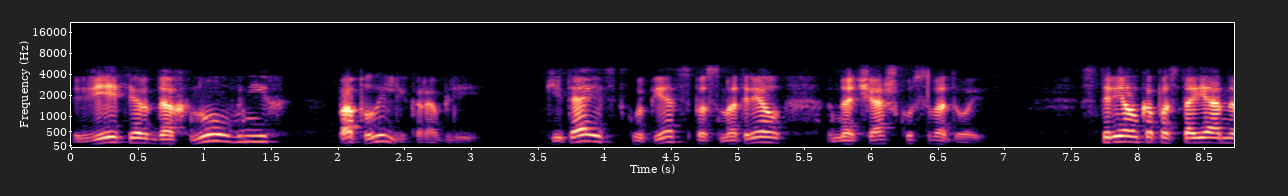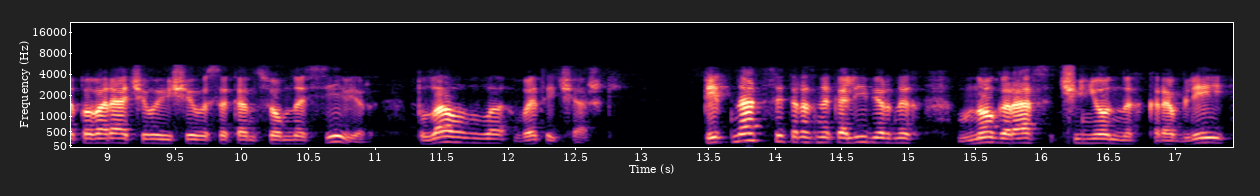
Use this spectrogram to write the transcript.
Ветер дохнул в них, поплыли корабли. Китаец-купец посмотрел на чашку с водой. Стрелка, постоянно поворачивающаяся концом на север, плавала в этой чашке. Пятнадцать разнокалиберных, много раз чиненных кораблей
